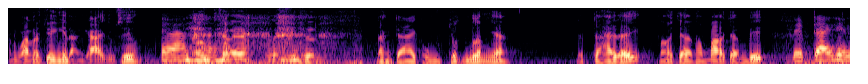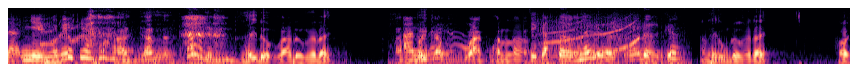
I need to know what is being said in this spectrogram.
Anh qua nói chuyện với đàn gái chút xíu. Chào anh. Ừ, chờ em rất là dễ thương. Đàn trai cũng chuẩn lắm nha. Đẹp trai đấy. Nói cho thông báo cho em biết. Đẹp trai khi nào em nhìn mới biết chứ. À, anh anh nhìn thấy được là được rồi đấy. Anh, Anh với thấy- cảm quan của anh là Chị cắt tường thấy được cũng được chứ. Anh thấy cũng được rồi đấy. Thôi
